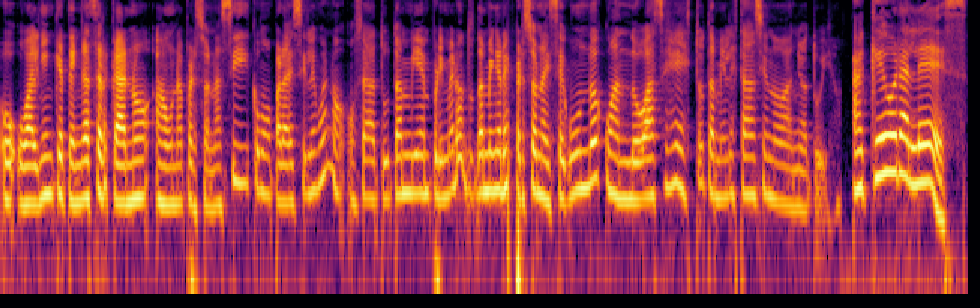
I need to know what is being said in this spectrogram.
o, alguien que tenga cercano a una persona así, como para decirle, bueno, o sea, tú también, primero, tú también eres persona y segundo, cuando haces esto, también le estás haciendo daño a tu hijo. ¿A qué hora lees?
